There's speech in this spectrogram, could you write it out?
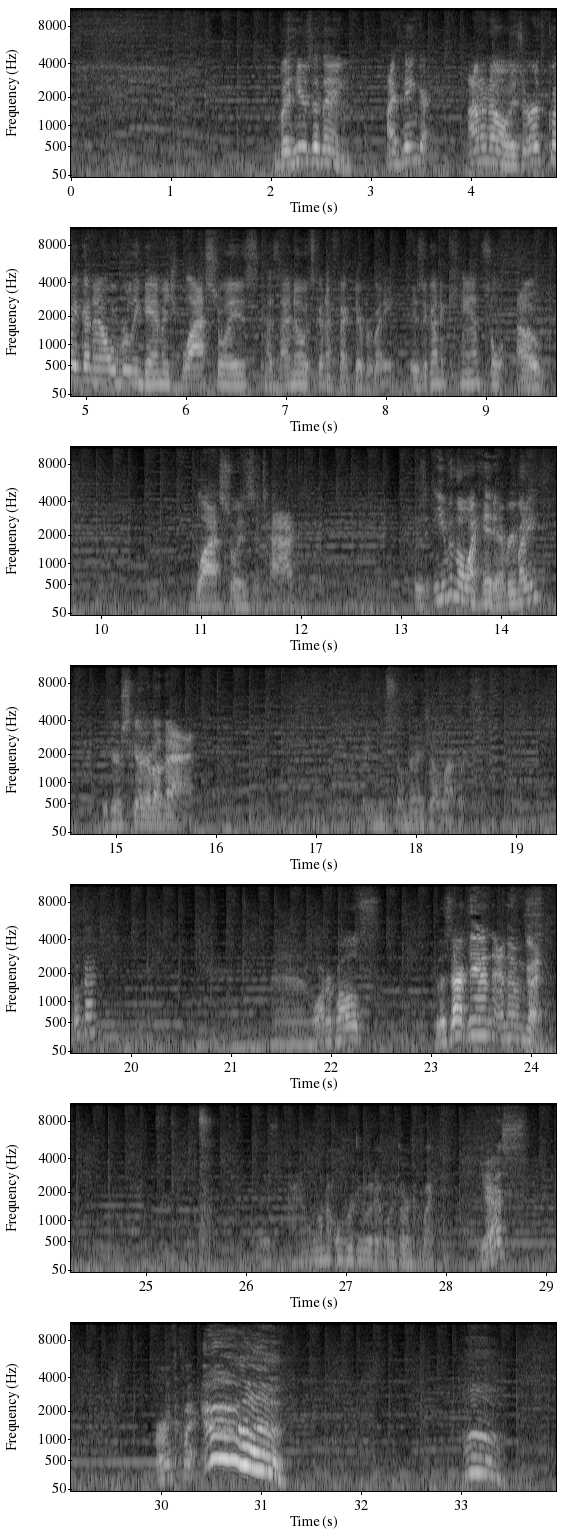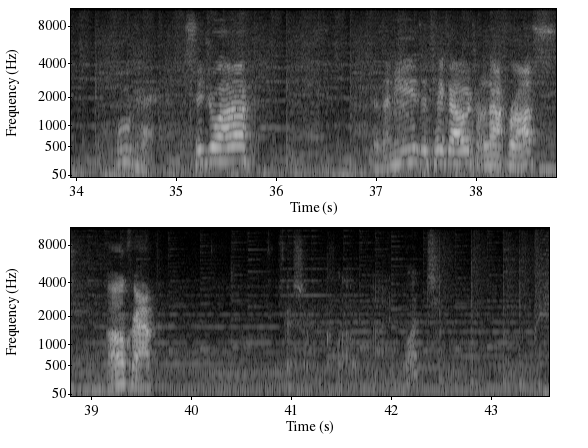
But here's the thing. I think... I don't know. Is Earthquake going to overly damage Blastoise? Because I know it's going to affect everybody. Is it going to cancel out Blastoise's attack? Because even though I hit everybody, if you're scared about that, then you still manage on Lapras. Okay. And Water Pulse. Blaziken, and then I'm good. I don't want to overdo it with Earthquake. Yes? Earthquake. Oh. okay. Decidueye. Because I need to take out Lapras. Oh, crap. Professor Cloud9. What?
